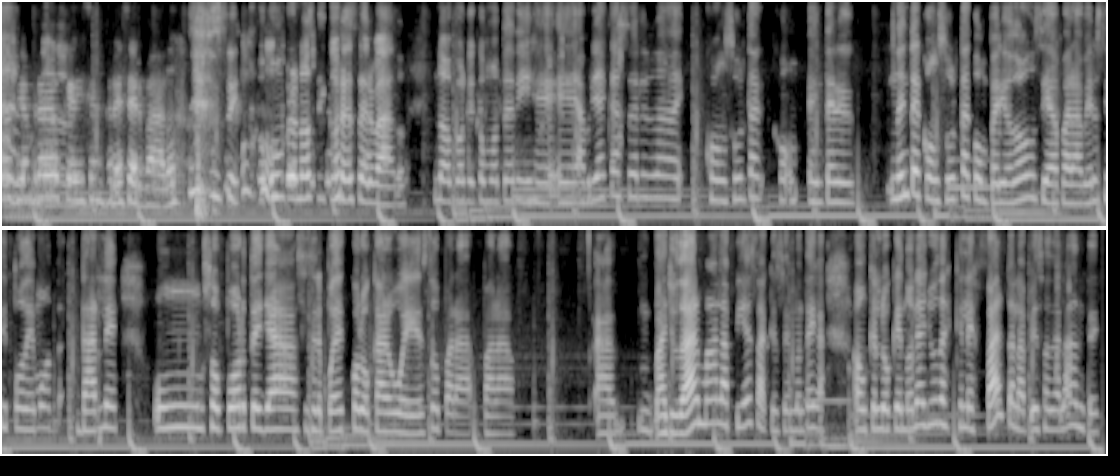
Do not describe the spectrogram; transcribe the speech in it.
Yo siempre veo que dicen reservado. Sí, un pronóstico reservado. No, porque como te dije, eh, habría que hacer una consulta, una interconsulta con periodoncia para ver si podemos darle un soporte ya, si se le puede colocar hueso para, para a ayudar más a la pieza que se mantenga, aunque lo que no le ayuda es que le falta la pieza de adelante,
